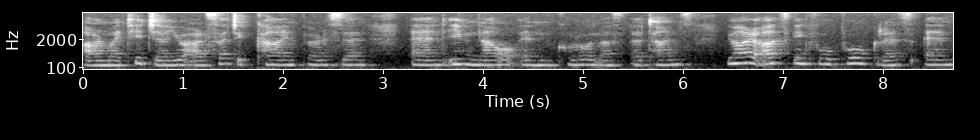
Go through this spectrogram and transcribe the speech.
are my teacher. You are such a kind person, and even now in Corona uh, times, you are asking for progress, and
